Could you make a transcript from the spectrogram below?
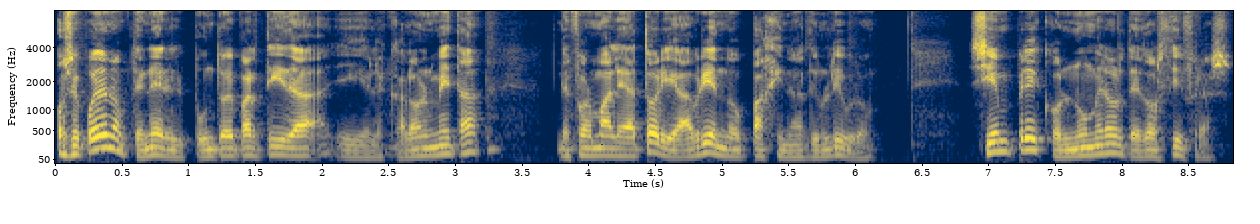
O se pueden obtener el punto de partida y el escalón meta de forma aleatoria, abriendo páginas de un libro, siempre con números de dos cifras.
